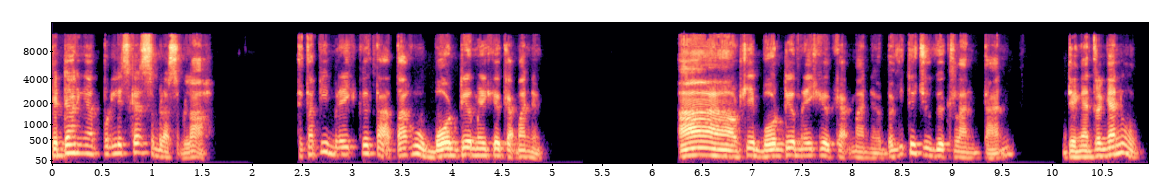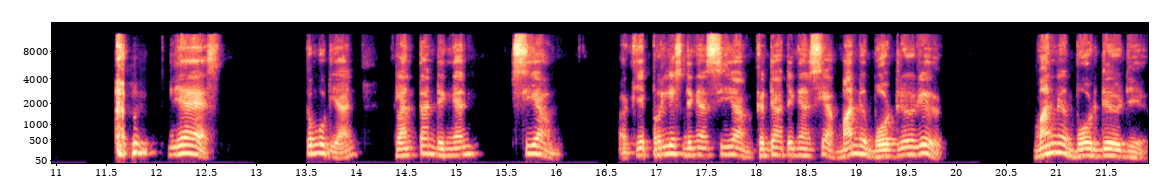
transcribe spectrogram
Kedah dengan Perlis kan sebelah-sebelah. Tetapi mereka tak tahu border mereka kat mana. Ah, okey, border mereka kat mana. Begitu juga Kelantan dengan Terengganu. Yes. Kemudian, Kelantan dengan Siam. Okey, Perlis dengan Siam. Kedah dengan Siam. Mana border dia? Mana border dia?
